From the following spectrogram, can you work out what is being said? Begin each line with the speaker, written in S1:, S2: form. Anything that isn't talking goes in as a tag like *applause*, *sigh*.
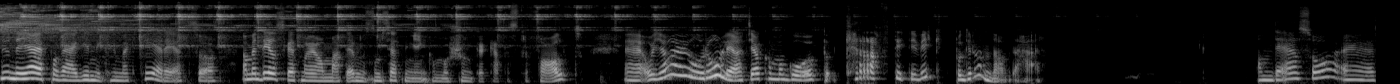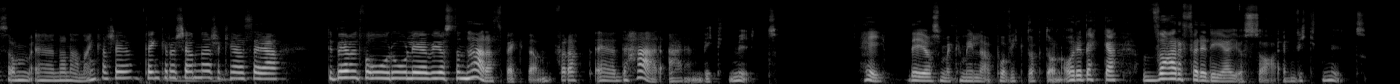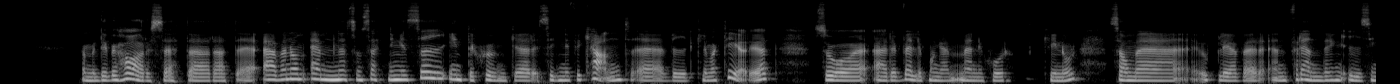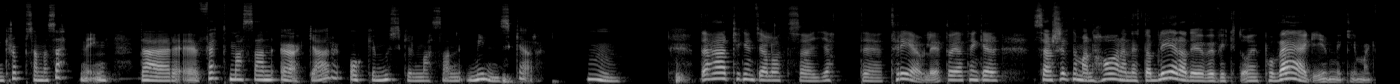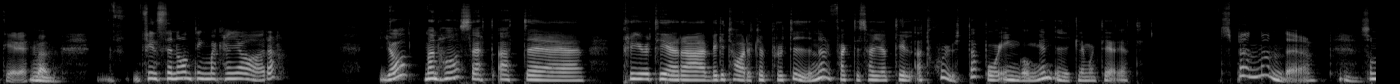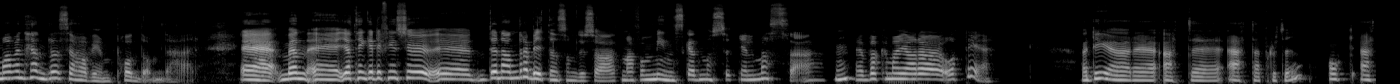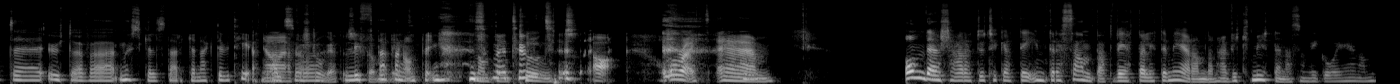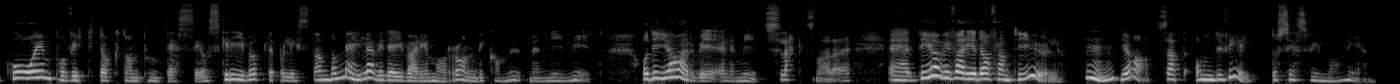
S1: nu när jag är på väg in i klimakteriet så, ja men dels vet man ju om att ämnesomsättningen kommer att sjunka katastrofalt. Eh, och jag är orolig att jag kommer att gå upp kraftigt i vikt på grund av det här. Om det är så eh, som eh, någon annan kanske tänker och känner så kan jag säga du behöver inte vara orolig över just den här aspekten för att eh, det här är en viktmyt. Hej, det är jag som är Camilla på Viktdoktorn. Och Rebecka, varför är det jag just sa en viktmyt?
S2: Ja, men det vi har sett är att eh, även om ämnesomsättningen i sig inte sjunker signifikant eh, vid klimakteriet så är det väldigt många människor, kvinnor, som eh, upplever en förändring i sin kroppssammansättning där eh, fettmassan ökar och muskelmassan minskar.
S1: Mm. Det här tycker inte jag låter så jättetrevligt och jag tänker särskilt när man har en etablerad övervikt och är på väg in i klimakteriet.
S2: Mm.
S1: Finns det någonting man kan göra?
S2: Ja, man har sett att eh, prioritera vegetariska proteiner faktiskt har hjälpt till att skjuta på ingången i klimakteriet.
S1: Spännande!
S2: Mm.
S1: Som av en händelse har vi en podd om det här. Eh, men eh, jag tänker det finns ju eh, den andra biten som du sa, att man får minskad muskelmassa.
S2: Mm.
S1: Eh, vad kan man göra åt det?
S2: Ja, det är eh, att eh, äta protein och att eh, utöva muskelstärkande aktivitet.
S1: Ja, jag
S2: alltså lyfta på
S1: dit.
S2: någonting, *laughs* som är
S1: Någonting
S2: tungt.
S1: tungt. Ja. All right. Ehm, om det är så här att du tycker att det är intressant att veta lite mer om de här viktmyterna som vi går igenom, gå in på viktdoktorn.se och skriv upp det på listan. Då mejlar vi dig varje morgon vi kommer ut med en ny myt. Och det gör vi, eller mytslakt snarare, eh, det gör vi varje dag fram till jul.
S2: Mm.
S1: Ja, så att om du vill, då ses vi imorgon igen.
